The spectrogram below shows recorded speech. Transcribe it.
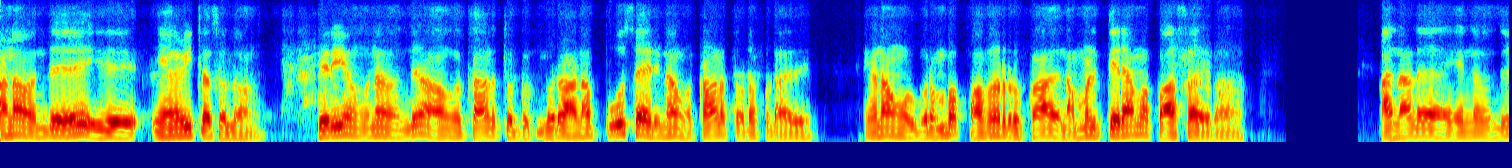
ஆனா வந்து இது என் வீட்ல சொல்லுவாங்க. பெரியவங்கன்னா வந்து அவங்க காலை தொட்டு கும்பிடுறோம். ஆனா பூசாரினா அவங்க காலை தொடக்கூடாது. ஏன்னா அவங்களுக்கு ரொம்ப பவர் இருக்கும் அது நம்மளுக்கு தெரியாம பாஸ் ஆயிரும். அதனால என்ன வந்து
